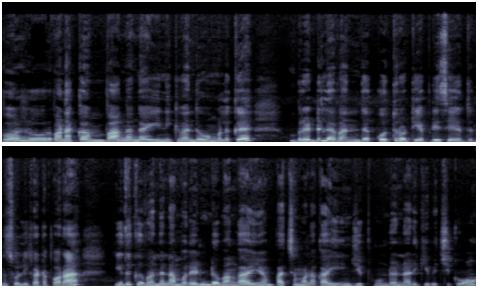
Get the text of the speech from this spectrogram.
போஜூர் வணக்கம். வாங்கங்க இன்றைக்கி வந்து உங்களுக்கு ப்ரெட்டில் வந்து கொத்து ரொட்டி எப்படி செய்கிறதுன்னு சொல்லி கட்ட போகிறேன் இதுக்கு வந்து நம்ம ரெண்டு வெங்காயம் பச்சை மிளகாய் இஞ்சி பூண்டு நறுக்கி வச்சுக்குவோம்.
